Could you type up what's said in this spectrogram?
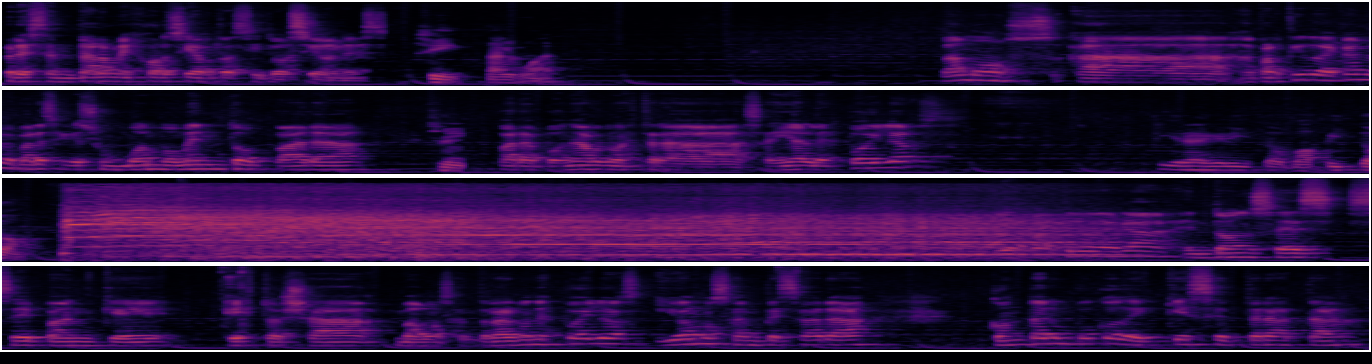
presentar mejor ciertas situaciones. Sí, tal cual. Vamos a, a partir de acá, me parece que es un buen momento para para poner nuestra señal de spoilers. Tira el grito, papito. Y a partir de acá, entonces sepan que esto ya vamos a entrar con spoilers y vamos a empezar a contar un poco de qué se trata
